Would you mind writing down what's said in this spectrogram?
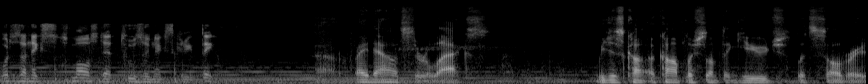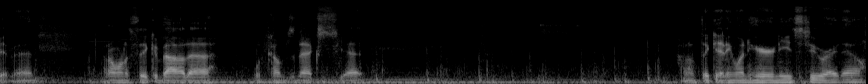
What is our next small step to the next great thing? Uh, right now, it's to relax. We just co- accomplished something huge. Let's celebrate it, man. I don't want to think about uh, what comes next yet. I don't think anyone here needs to right now.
